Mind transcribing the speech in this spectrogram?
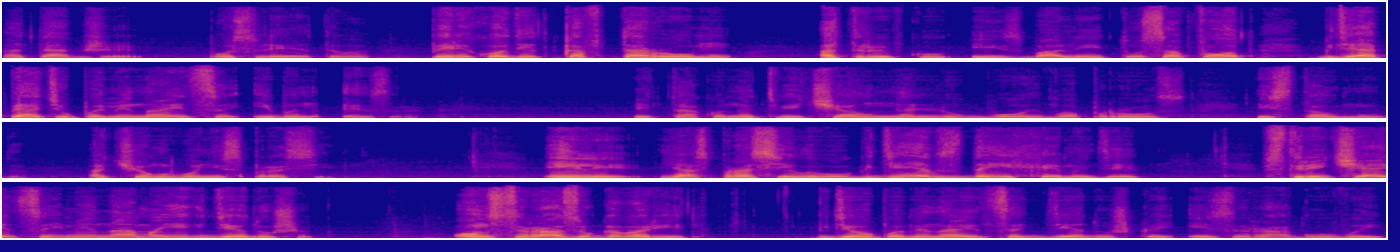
А также после этого переходит ко второму отрывку из Балей Тосафот, где опять упоминается Ибн Эзра. И так он отвечал на любой вопрос из Талмуда, о чем его не спроси. Или я спросил его, где в Сдейхемеде встречаются имена моих дедушек. Он сразу говорит, где упоминается дедушка из Рагувы,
